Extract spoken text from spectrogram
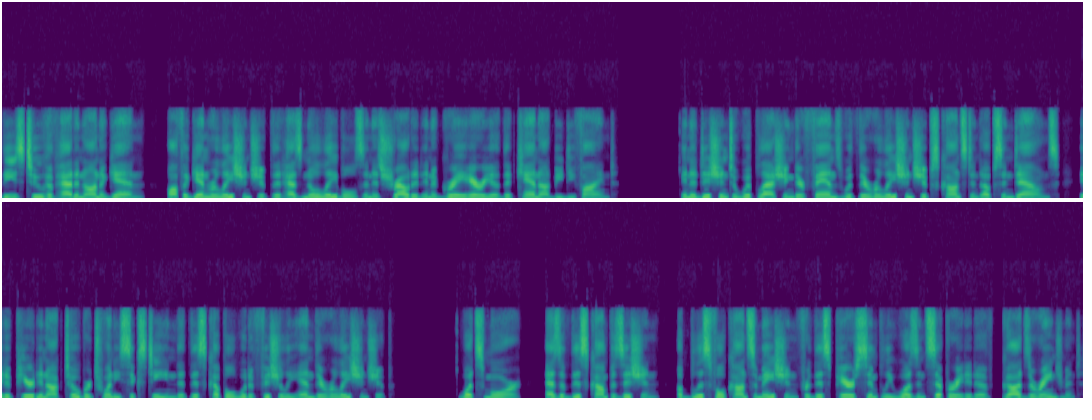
These two have had an on again, off again relationship that has no labels and is shrouded in a gray area that cannot be defined. In addition to whiplashing their fans with their relationship's constant ups and downs, it appeared in October 2016 that this couple would officially end their relationship. What's more, as of this composition, a blissful consummation for this pair simply wasn't separated of God's arrangement.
